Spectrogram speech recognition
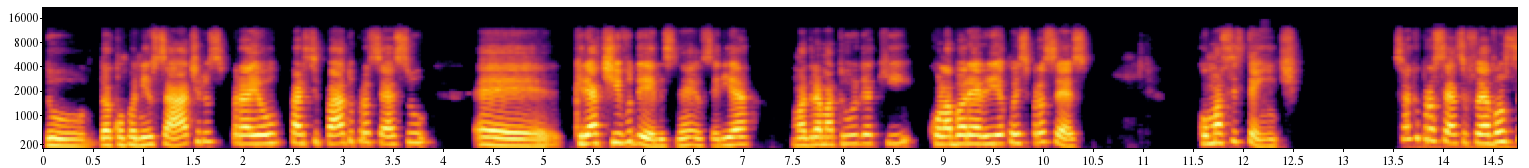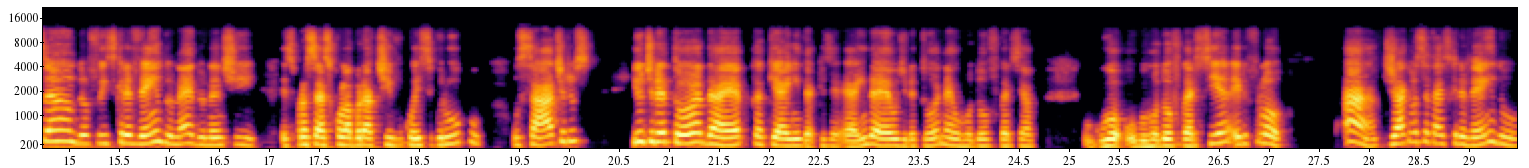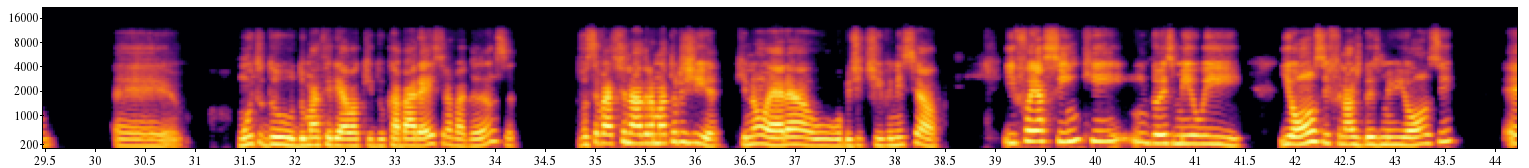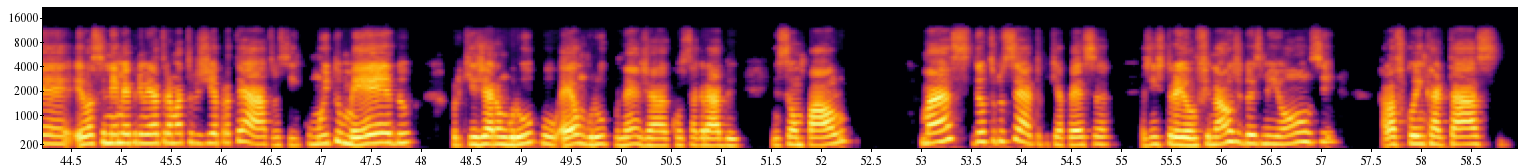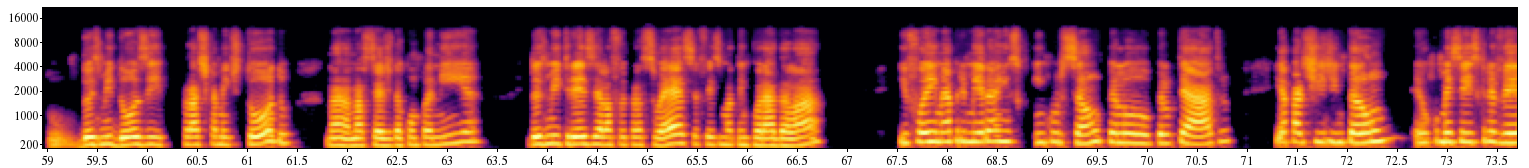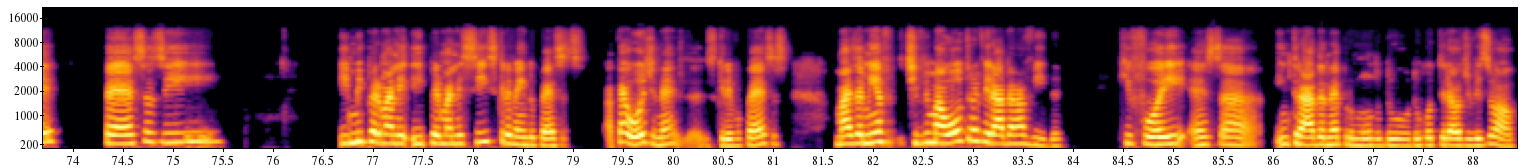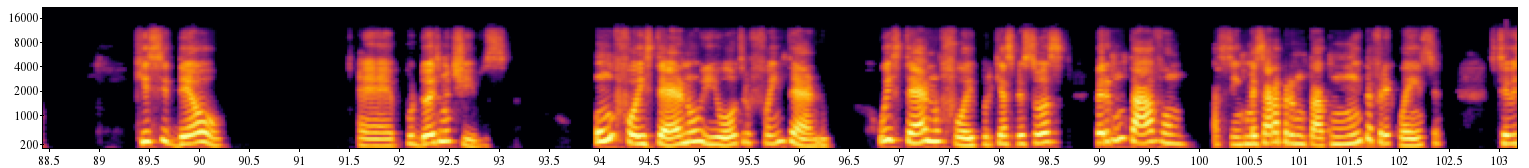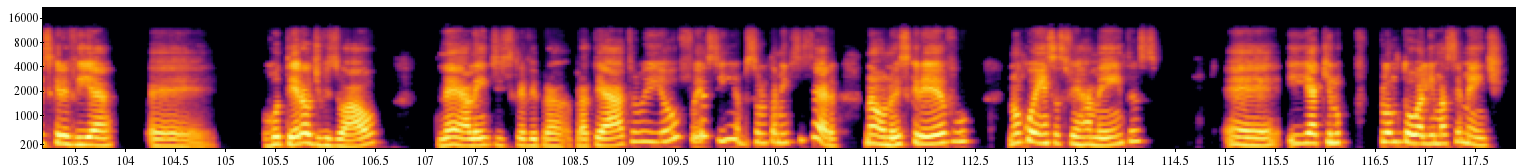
do, da Companhia Os Sátiros para eu participar do processo é, criativo deles, né, eu seria uma dramaturga que colaboraria com esse processo, como assistente. Só que o processo foi avançando, eu fui escrevendo, né, durante esse processo colaborativo com esse grupo, os Sátiros, e o diretor da época, que ainda, dizer, ainda é o diretor, né, o Rodolfo Garcia, o Rodolfo Garcia, ele falou: Ah, já que você está escrevendo é, muito do, do material aqui do Cabaré Extravagança, você vai assinar a dramaturgia, que não era o objetivo inicial. E foi assim que, em 2011, final de 2011, é, eu assinei minha primeira dramaturgia para teatro, assim, com muito medo, porque já era um grupo, é um grupo, né, já consagrado em São Paulo, mas deu tudo certo, porque a peça a gente estreou no final de 2011, ela ficou em cartaz 2012 praticamente todo na, na sede da companhia. 2013 ela foi para a Suécia, fez uma temporada lá, e foi minha primeira incursão pelo, pelo teatro, e a partir de então eu comecei a escrever peças e e me permane e permaneci escrevendo peças até hoje, né? Escrevo peças, mas a minha tive uma outra virada na vida, que foi essa entrada, né, para o mundo do, do roteiro audiovisual, que se deu é, por dois motivos. Um foi externo e o outro foi interno. O externo foi porque as pessoas perguntavam, assim, começaram a perguntar com muita frequência se eu escrevia é, roteiro audiovisual, né, além de escrever para teatro, e eu fui assim, absolutamente sincera. Não, não escrevo, não conheço as ferramentas, é, e aquilo plantou ali uma semente.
